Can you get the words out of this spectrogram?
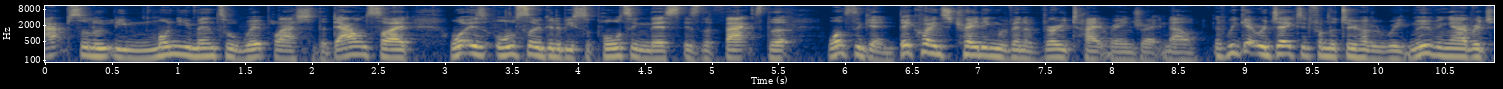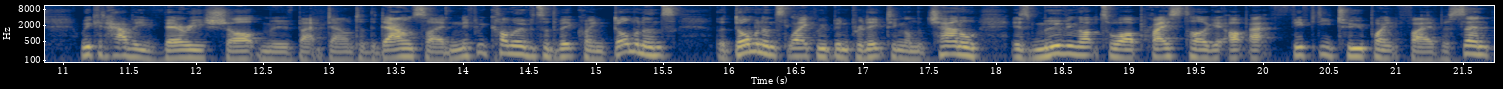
absolutely monumental whiplash to the downside. What is also going to be supporting this is the fact that once again, Bitcoin's trading within a very tight range right now. If we get rejected from the 200 week moving average, we could have a very sharp move back down to the downside. And if we come over to the Bitcoin dominance, the dominance, like we've been predicting on the channel, is moving up to our price target up at 52.5%.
